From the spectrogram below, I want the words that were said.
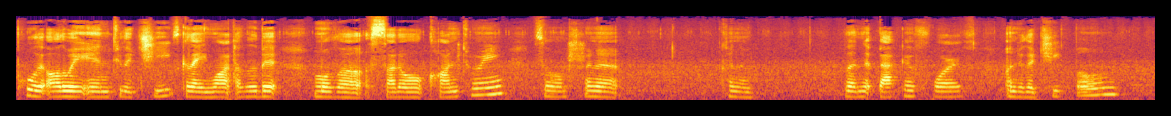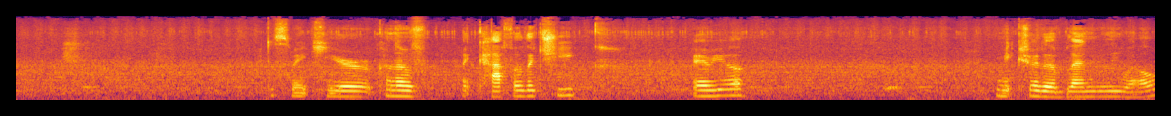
pull it all the way into the cheeks because I want a little bit more of a subtle contouring so I'm just going to kind of blend it back and forth under the cheekbone. Just right here, kind of like half of the cheek area. Make sure to blend really well.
